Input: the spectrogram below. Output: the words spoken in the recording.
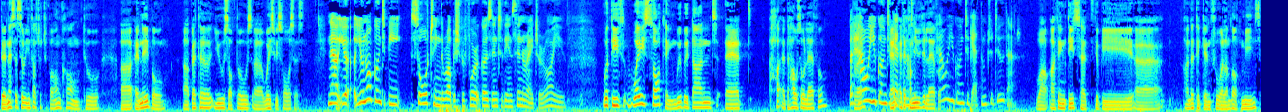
the necessary infrastructure for Hong Kong to uh, enable better use of those uh, waste resources. Now, you're, you're not going to be sorting the rubbish before it goes into the incinerator, are you? Well, this waste sorting will be done at, at the household level. But Right. how are you going to And get at the them community to, level. How are you going to get them to do that? Well, I think this has to be uh, undertaken through a number of means.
